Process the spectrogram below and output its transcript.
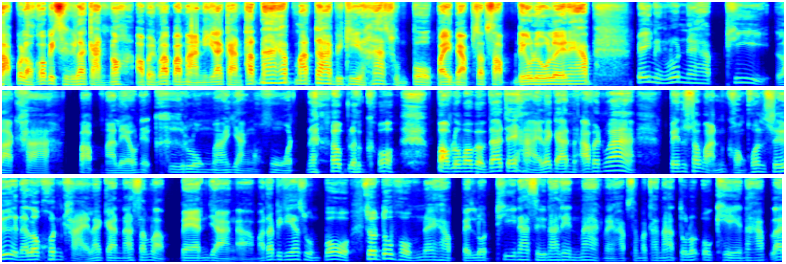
ปรับก็เราก็ไปซื้อแล้วกันเนาะเอาเป็นว่าประมาณนี้แล้วกันถัดมาครับ Mazda BT 50 Pro ไปแบบสับๆเร็วๆเลยนะครับ เป็นอีกหนึ่งรุ่นนะครับที่ราคา ปรับมาแล้วเนี่ยคือลงมาอย่างโหดนะครับ แล้วก็ปรับลงมาแบบน่าใจหายแล้วกันเอาเป็นว่าเป็นสวรรค์ของคนซื้อนะแล้วคนขายแล้วกันนะสำหรับแบรนด์อย่างอ่ามาด้าพิเทียศูนย์โปรส่วนตัวผมนะครับเป็นรถที่น่าซื้อน่าเล่นมากนะครับสมรรถนะตัวรถโอเคนะครับและ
